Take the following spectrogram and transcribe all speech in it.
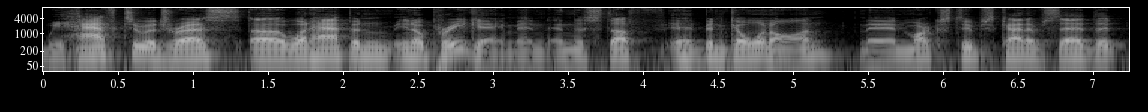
we have to address uh, what happened, you know, pregame, and and this stuff had been going on. And Mark Stoops kind of said that.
